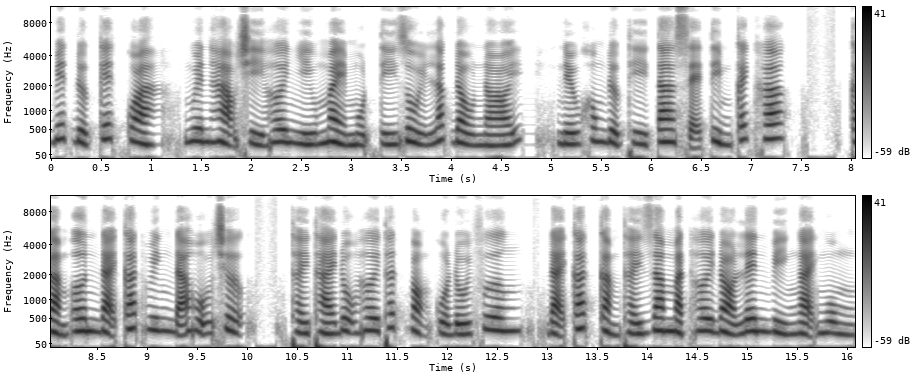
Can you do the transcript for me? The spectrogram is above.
Biết được kết quả, Nguyên Hạo chỉ hơi nhíu mày một tí rồi lắc đầu nói, nếu không được thì ta sẽ tìm cách khác. Cảm ơn Đại Cát Huynh đã hỗ trợ. Thấy thái độ hơi thất vọng của đối phương, Đại Cát cảm thấy da mặt hơi đỏ lên vì ngại ngùng.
